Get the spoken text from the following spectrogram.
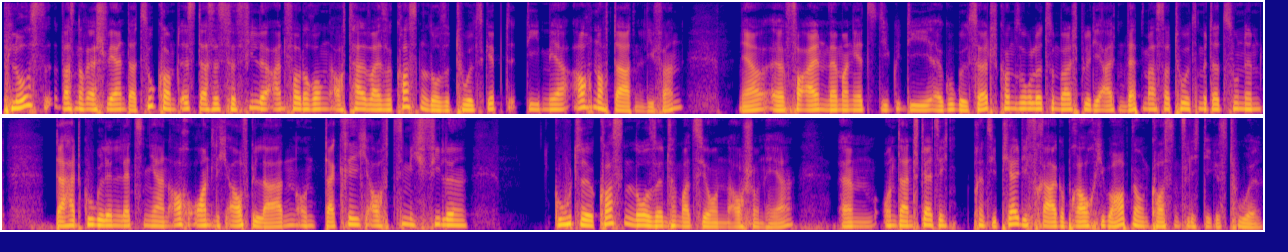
Plus, was noch erschwerend dazu kommt, ist, dass es für viele Anforderungen auch teilweise kostenlose Tools gibt, die mir auch noch Daten liefern. Ja, äh, vor allem, wenn man jetzt die, die äh, Google Search Konsole zum Beispiel, die alten Webmaster Tools mit dazu nimmt, da hat Google in den letzten Jahren auch ordentlich aufgeladen und da kriege ich auch ziemlich viele gute, kostenlose Informationen auch schon her. Ähm, und dann stellt sich prinzipiell die Frage, brauche ich überhaupt noch ein kostenpflichtiges Tool?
